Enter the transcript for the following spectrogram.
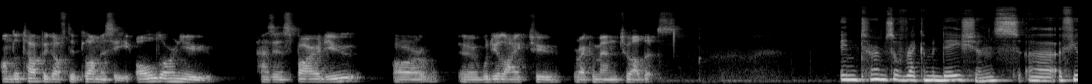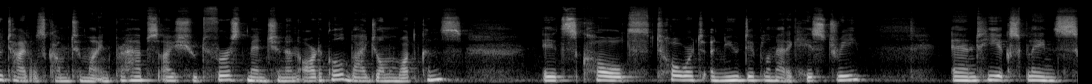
on the topic of diplomacy, old or new, has inspired you or uh, would you like to recommend to others? In terms of recommendations, uh, a few titles come to mind. Perhaps I should first mention an article by John Watkins. It's called Toward a New Diplomatic History, and he explains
